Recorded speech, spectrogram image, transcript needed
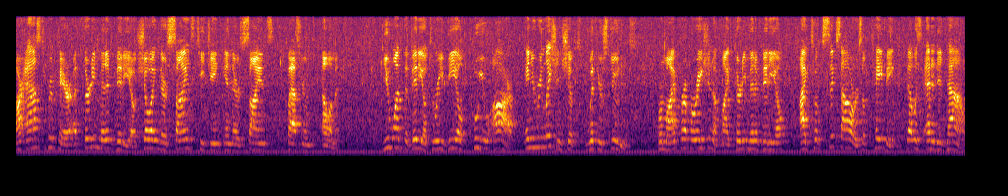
are asked to prepare a 30-minute video showing their science teaching in their science classroom element. You want the video to reveal who you are and your relationships with your students. For my preparation of my 30-minute video, I took six hours of taping that was edited down.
